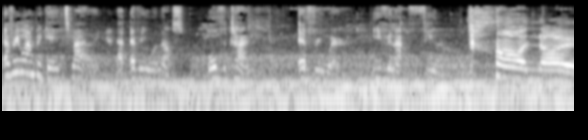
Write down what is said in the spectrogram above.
everyone began smiling at everyone else all the time, everywhere, even at funerals. oh no!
